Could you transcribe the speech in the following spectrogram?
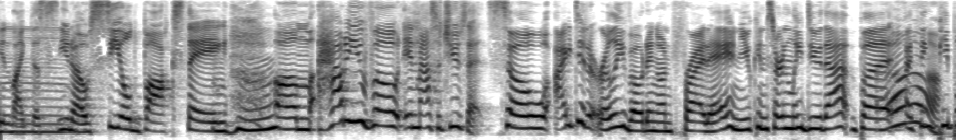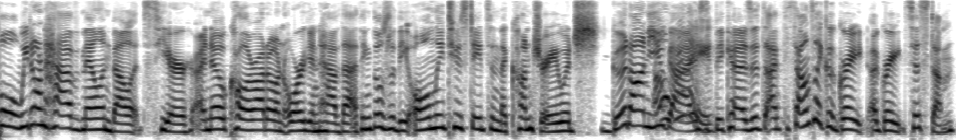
in like this, you know, sealed box thing. Um, how do you vote in Massachusetts? So I did early voting on Friday, and you can certainly do that. But I Ah. think people, we don't have mail in ballots here. I know Colorado and Oregon have that. I think those are the only two states in the country, which good on you Oh, guys really? because it's, it sounds like a great, a great system.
